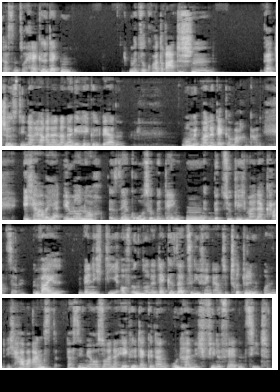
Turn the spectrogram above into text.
Das sind so Häkeldecken mit so quadratischen Patches, die nachher aneinander gehäkelt werden, womit man eine Decke machen kann. Ich habe ja immer noch sehr große Bedenken bezüglich meiner Katze, weil wenn ich die auf irgendeine Decke setze, die fängt an zu tritteln und ich habe Angst, dass sie mir aus so einer Häkeldecke dann unheimlich viele Fäden zieht.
